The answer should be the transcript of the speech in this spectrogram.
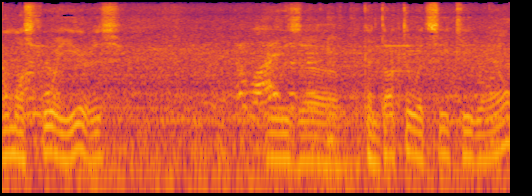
almost four years. He was a conductor with CT Rail.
